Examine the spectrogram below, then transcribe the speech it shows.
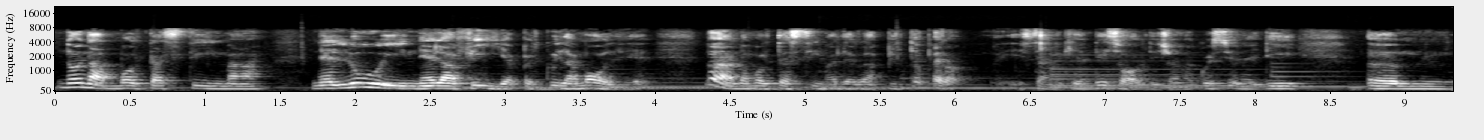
non ha molta stima né lui né la figlia, per cui la moglie, non hanno molta stima del rapito, però stanno chiedendo dei soldi, c'è una questione di um,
